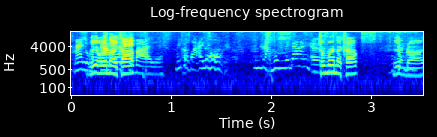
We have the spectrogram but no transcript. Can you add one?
เรียกไว้หน่อยครับชมมือหน่อยครับ เรียบร้อย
